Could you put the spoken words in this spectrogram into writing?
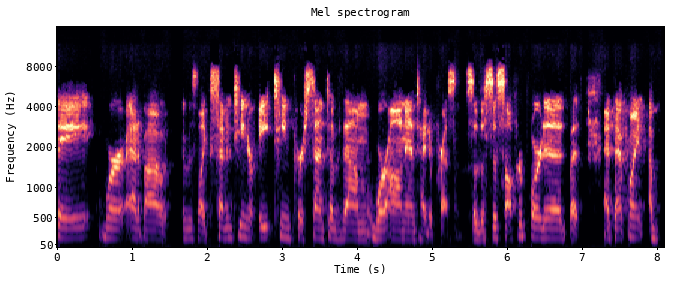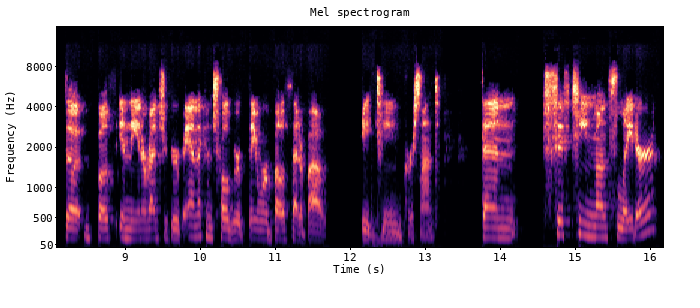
they were at about it was like 17 or 18 percent of them were on antidepressants. So this is self-reported but at that point uh, the both in the intervention group and the control group they were both at about 18 percent. Then 15 months later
